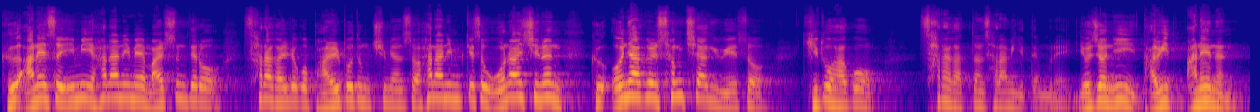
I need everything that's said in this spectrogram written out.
그 안에서 이미 하나님의 말씀대로 살아가려고 발버둥 치면서 하나님께서 원하시는 그 언약을 성취하기 위해서 기도하고 살아갔던 사람이기 때문에 여전히 다윗 안에는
